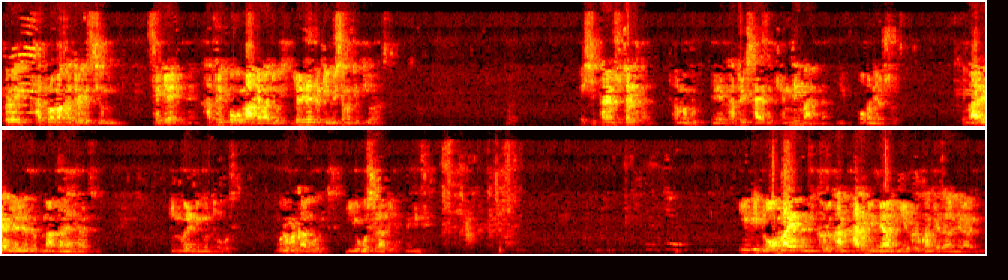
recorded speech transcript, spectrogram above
그리고 가톨로마 가톨릭에서 지금 세계 가톨릭 보고만 해가지고 18개 위성을 지금 띄워놨어요. 18년 숫자를 하면 예, 가톨릭 사회에서 굉장히 많이 뽑아낼 수 있어요. 마리아가 18분 나타나 해가지고 빙글빙글 돌고 있어요. 무릎을 까고 있어요. 이 유고슬라비아. 이게 로마에는 거룩한 다른 유명한 이 거룩한 계단이라는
